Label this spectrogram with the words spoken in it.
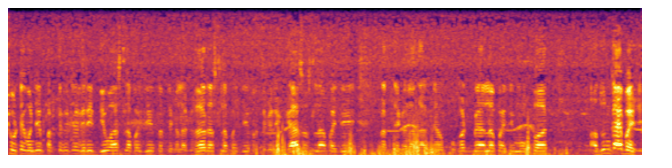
छोटे म्हणजे प्रत्येकाच्या घरी दिवा असला पाहिजे प्रत्येकाला घर असलं पाहिजे प्रत्येकाला गॅस असला पाहिजे प्रत्येकाला धान्य फुकट मिळालं पाहिजे मोफत. अजून काय पाहिजे?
